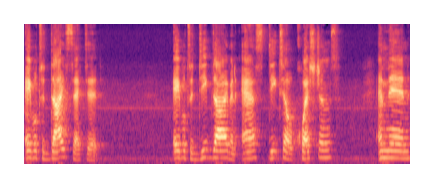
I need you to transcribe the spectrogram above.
able to dissect it, able to deep dive and ask detailed questions, and then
